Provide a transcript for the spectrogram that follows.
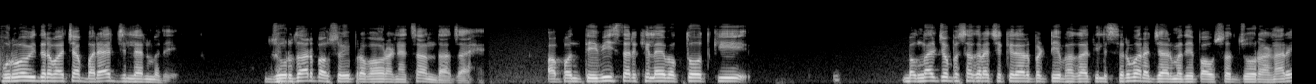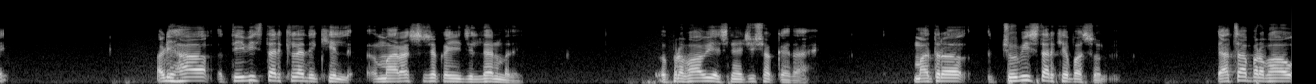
पूर्व विदर्भाच्या बऱ्याच जिल्ह्यांमध्ये जोरदार पावसाळी प्रभाव राहण्याचा अंदाज आहे. आपण तेवीस तारखेला बघतो की बंगालच्या उपसागराच्या किनारपट्टी भागातील सर्व राज्यांमध्ये पावसात जोर राहणार आहे. आणि हा तेवीस तारखेला देखील महाराष्ट्राच्या काही जिल्ह्यांमध्ये प्रभावी असण्याची शक्यता आहे. मात्र चोवीस तारखेपासून याचा प्रभाव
